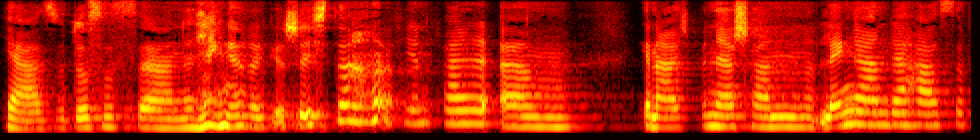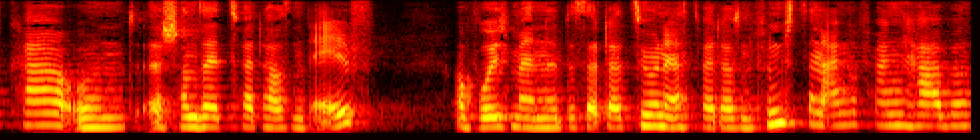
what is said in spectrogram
Ja, also das ist äh, eine längere Geschichte auf jeden Fall. Ähm, genau, ich bin ja schon länger an der HSFK und äh, schon seit 2011, obwohl ich meine Dissertation erst 2015 angefangen habe.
